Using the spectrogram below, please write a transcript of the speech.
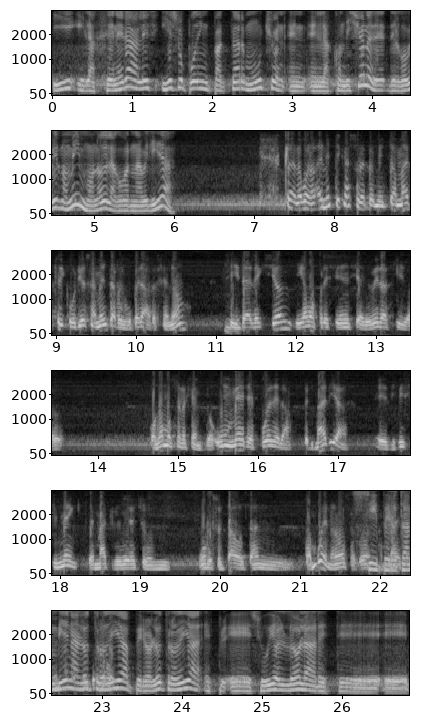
y, las generales, y eso puede impactar mucho en, las condiciones del gobierno mismo, ¿no? De la gobernabilidad. Claro, bueno, en este caso le permitió a Macri curiosamente recuperarse, ¿no? Si la elección, digamos, presidencial hubiera sido pongamos un ejemplo, un mes después de las primarias, eh, difícilmente Macri hubiera hecho un, resultado tan tan bueno, ¿no? Sí, pero también al otro día, pero el otro día eh, subió el dólar, este, eh,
